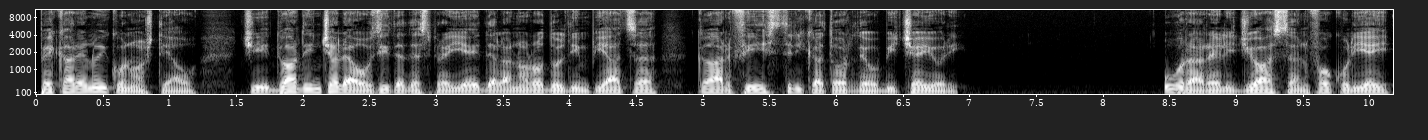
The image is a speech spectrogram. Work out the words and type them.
pe care nu-i cunoșteau, ci doar din cele auzite despre ei de la norodul din piață că ar fi stricători de obiceiuri. Ura religioasă în focul ei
